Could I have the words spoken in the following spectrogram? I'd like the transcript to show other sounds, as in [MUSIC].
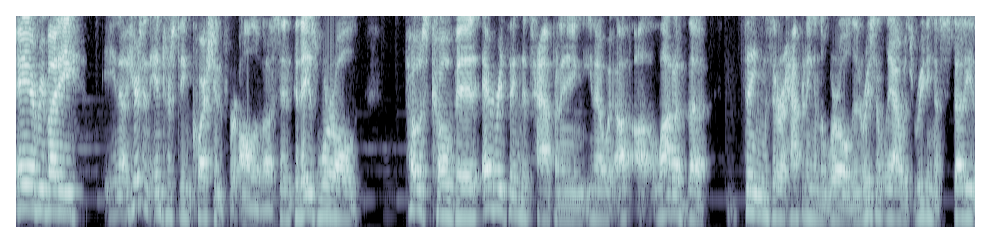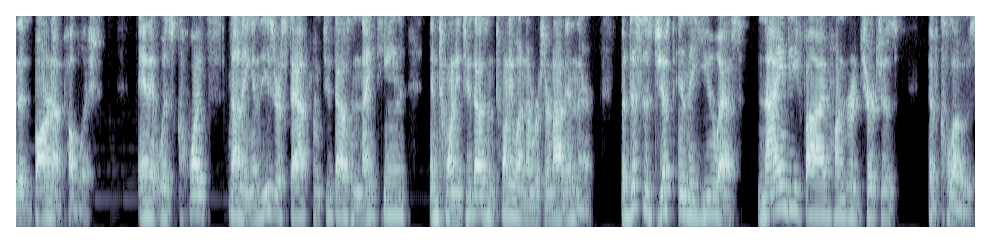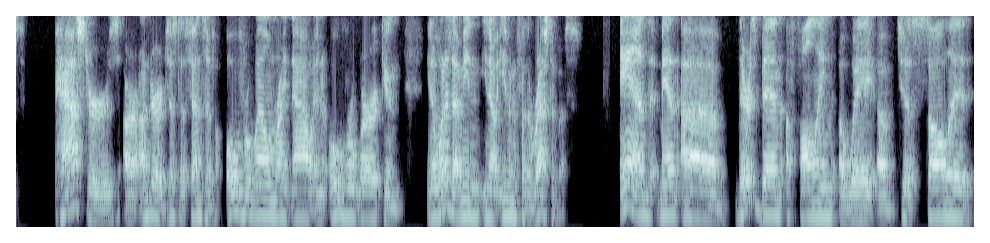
Hey, everybody. You know, here's an interesting question for all of us. In today's world, post COVID, everything that's happening, you know, a, a, lot of the things that are happening in the world. And recently I was reading a study that Barna published, and it was quite stunning. And these are stats from 2019 and 20. 2021 numbers are not in there. But this is just in the US, 9,500 churches have closed. Pastors are under just a sense of overwhelm right now and overwork and you know what does that mean you know even for the rest of us? And man uh there's been a falling away of just solid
